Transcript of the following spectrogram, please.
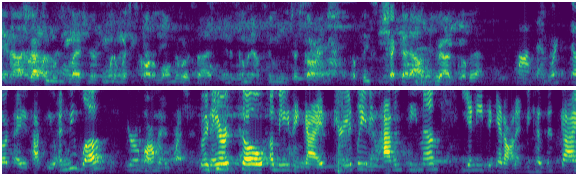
And uh, I shot two movies last year. One of which is called Along the Roadside, and it's coming out soon, which I star in. So please check that out. You guys go for that. Awesome. We're so excited to talk to you. And we love your Obama impressions. Thank they you. are so amazing, guys. Seriously, if you haven't seen them, you need to get on it because this guy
